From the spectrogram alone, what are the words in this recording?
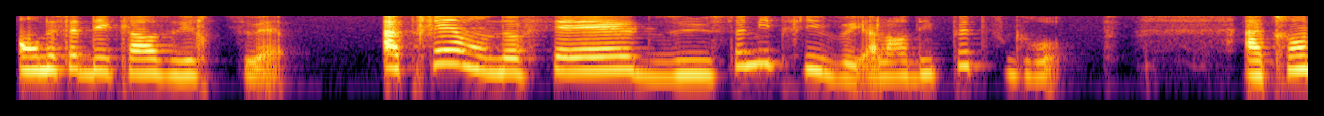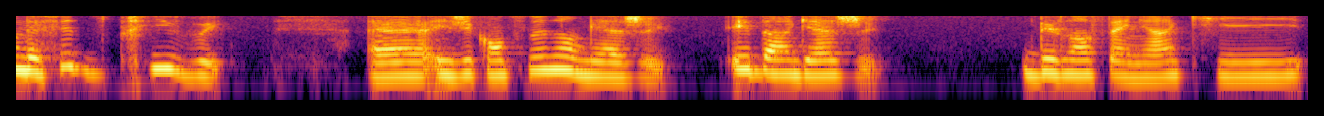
On a fait des classes virtuelles. Après, on a fait du semi-privé, alors des petits groupes. Après, on a fait du privé. Euh, et j'ai continué d'engager et d'engager des enseignants qui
